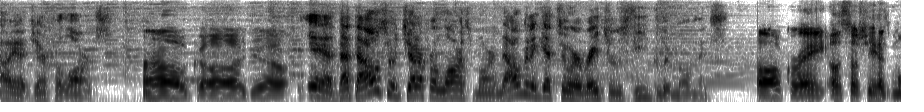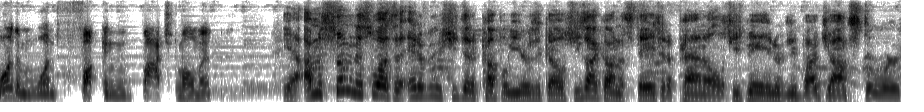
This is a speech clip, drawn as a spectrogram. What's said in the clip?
Oh yeah, Jennifer Lawrence. Oh god, yeah. Yeah, that that was her Jennifer Lawrence moment. Now we're gonna get to her Rachel Zegler moments. Oh great. Oh, so she has more than one fucking botched moment. Yeah, I'm assuming this was an interview she did a couple years ago. She's like on a stage at a panel. She's being interviewed by Jon Stewart.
